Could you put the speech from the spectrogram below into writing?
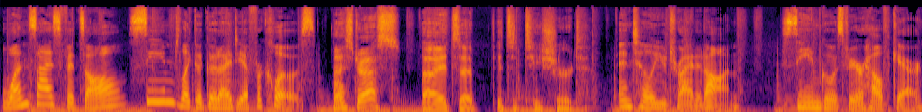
One size fits all seemed like a good idea for clothes. Nice dress. Uh, it's a it's a t-shirt. Until you tried it on. Same goes for your healthcare.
